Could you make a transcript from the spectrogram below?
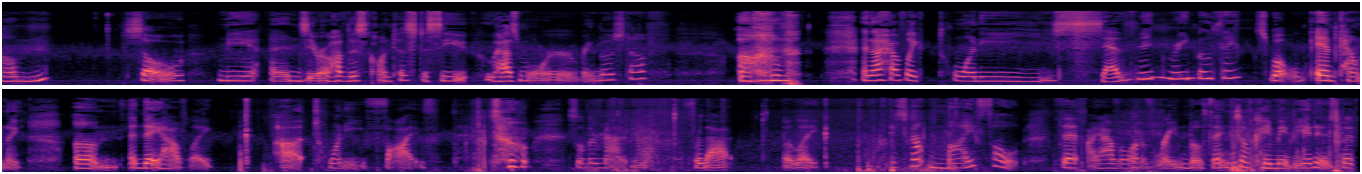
um, so me and Zero have this contest to see who has more rainbow stuff. Um, and I have like 27 rainbow things. Well, and counting. Um, and they have like uh 25. So so they're mad at me for that. But like it's not my fault that I have a lot of rainbow things. Okay, maybe it is, but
